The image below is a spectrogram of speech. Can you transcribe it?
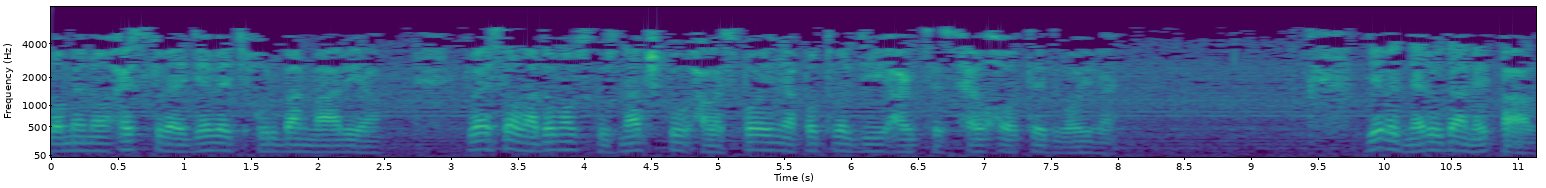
lomeno SQ9 Urban Mária. Vesel na domovskú značku, ale spojenia potvrdí aj cez LOT 2. 9 Neruda Nepál.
